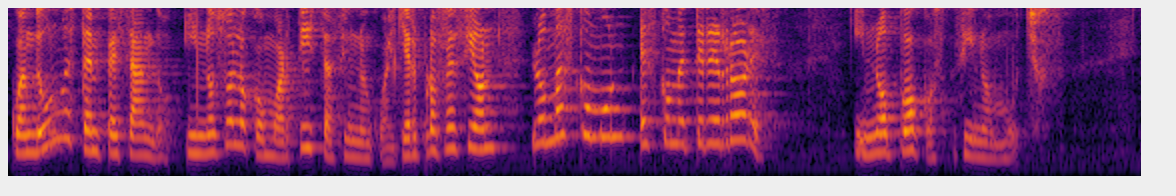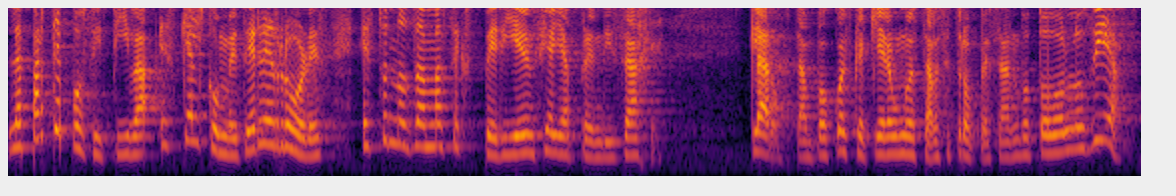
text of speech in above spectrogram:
Cuando uno está empezando, y no solo como artista, sino en cualquier profesión, lo más común es cometer errores. Y no pocos, sino muchos. La parte positiva es que al cometer errores, esto nos da más experiencia y aprendizaje. Claro, tampoco es que quiera uno estarse tropezando todos los días.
